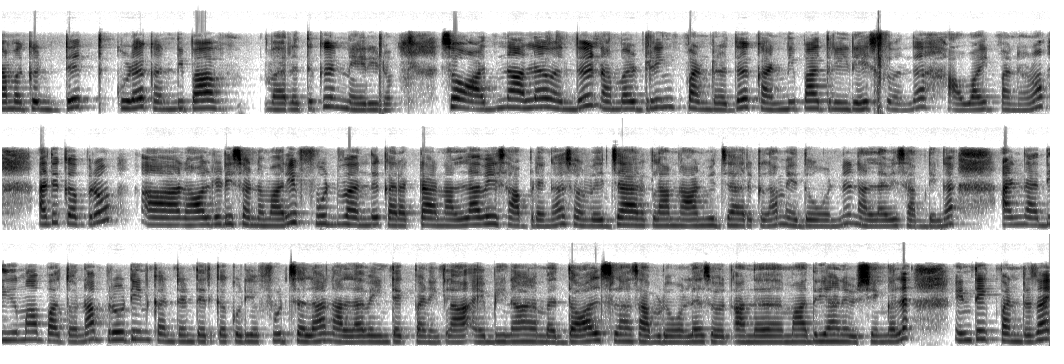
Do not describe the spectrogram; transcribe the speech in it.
நமக்கு டெத் கூட கண்டிப்பாக வரதுக்கு நேரிடும். ஸோ அதனால வந்து நம்ம ட்ரிங்க் பண்ணுறத கண்டிப்பாக த்ரீ டேஸ்க்கு வந்து அவாய்ட் பண்ணணும். அதுக்கப்புறம் நான் ஆல்ரெடி சொன்ன மாதிரி ஃபுட் வந்து கரெக்டாக நல்லாவே சாப்பிடுங்க. ஸோ வெஜ்ஜாக இருக்கலாம் நான்வெஜ்ஜாக இருக்கலாம் ஏதோ ஒன்று நல்லாவே சாப்பிடுங்க. அண்ட் அதிகமாக பார்த்தோன்னா ப்ரோட்டீன் கண்டென்ட் இருக்கக்கூடிய ஃபுட்ஸ் எல்லாம் நல்லாவே இன்டேக் பண்ணிக்கலாம். எப்படின்னா நம்ம தால்ஸ்லாம் சாப்பிடுவோம்ல ஸோ அந்த மாதிரியான விஷயங்களை இன்டேக் பண்ணுறதா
